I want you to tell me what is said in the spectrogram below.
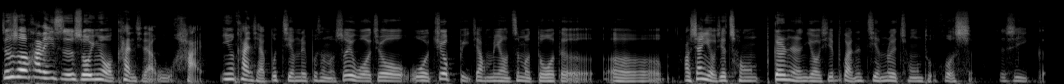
就是说，他的意思是说，因为我看起来无害，因为看起来不尖锐不什么，所以我就我就比较没有这么多的呃，好像有些冲跟人有些不管是尖锐冲突或什么，这是一个。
